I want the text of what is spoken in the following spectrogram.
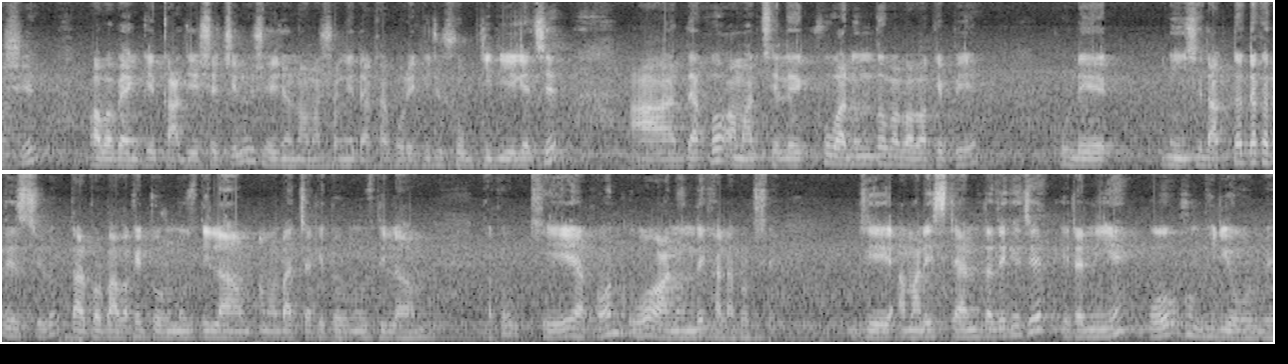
আসে। বাবা ব্যাংকের কাজে এসেছিল, সেই জন্য আমার সঙ্গে দেখা করে কিছু সবজি দিয়ে গেছে। আর দেখো, আমার ছেলে খুব আনন্দ, আমার বাবাকে পেয়ে। কোলে নিয়ে এসে ডাক্তার দেখাতে এসেছিল। তারপর বাবাকে তরমুজ দিলাম, আমার বাচ্চাকে তরমুজ দিলাম। দেখো, খেয়ে এখন ও আনন্দে খেলা করছে। যে আমার এই স্ট্যান্ডটা দেখেছে, এটা নিয়ে ও ভিডিও করবে।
